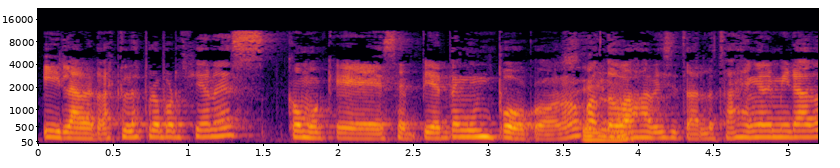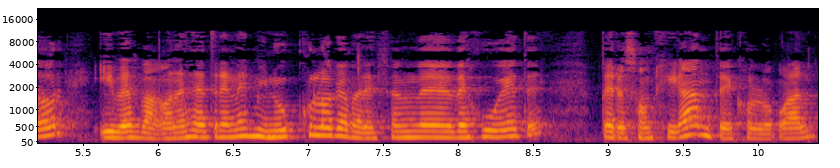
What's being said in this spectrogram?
Y la verdad es que las proporciones como que se pierden un poco, ¿no? Sí, Cuando ¿no? vas a visitarlo. Estás en el mirador y ves vagones de trenes minúsculos que parecen de, de juguete, pero son gigantes, con lo cual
